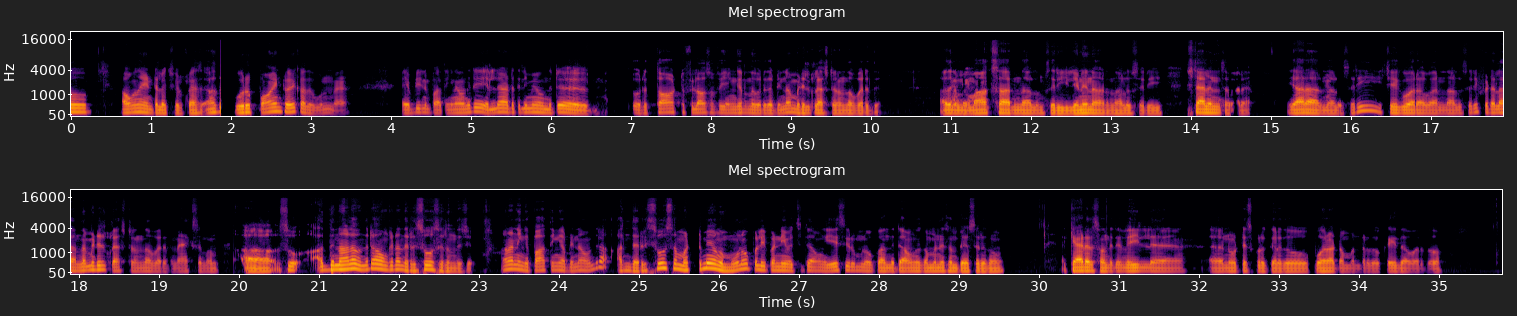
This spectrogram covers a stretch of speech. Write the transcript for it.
அவங்க தான் இன்டெலெக்சுவல் கிளாஸ் அது ஒரு பாயிண்ட் வரைக்கும் அது உண்மை. எப்படின்னு பார்த்தீங்கன்னா வந்துட்டு எல்லா இடத்துலையுமே வந்துட்டு ஒரு தாட் ஃபிலாசபி எங்கேருந்து வருது அப்படின்னா மிடில் கிளாஸ்ல இருந்து தான் வருது. அது நம்ம. மார்க்ஸாக இருந்தாலும் சரி லெனினா இருந்தாலும் சரி ஸ்டாலின் தவிர யாராக இருந்தாலும் சரி சேகுவாராவாக இருந்தாலும் சரி ஃபிடலாக இருந்தால் மிடில் கிளாஸ்ல இருந்து தான் வருது மேக்ஸிமம் ஸோ அதனால வந்துட்டு அவங்ககிட்ட அந்த ரிசோர்ஸ் இருந்துச்சு. ஆனால் நீங்கள் பார்த்தீங்க அப்படின்னா வந்துட்டு அந்த ரிசோர்ஸை மட்டுமே அவங்க மோனோபொலி பண்ணி வச்சுட்டு அவங்க ஏசி ரூமில் உட்காந்துட்டு அவங்க கம்யூனிசம் பேசுறதும் கேடர்ஸ் வந்துட்டு வெயிலில் நோட்டீஸ் கொடுக்கறதோ போராட்டம் பண்ணுறதோ கைதாகிறதோ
